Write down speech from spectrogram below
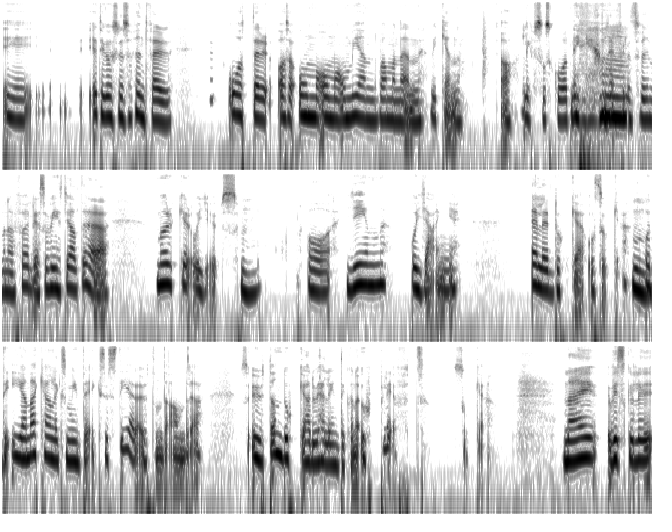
eh, jag tycker också det är så fint för åter, alltså om och om och om igen, vad man än, vilken ja, livsåskådning eller Mm. filosofi man än följer, så finns det ju alltid det här mörker och ljus. Mm. Och yin och yang. Eller dukkha och sukha. Mm. Och det ena kan liksom inte existera utan det andra. Så utan dukkha hade vi heller inte kunnat upplevt sukha. Nej, vi skulle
